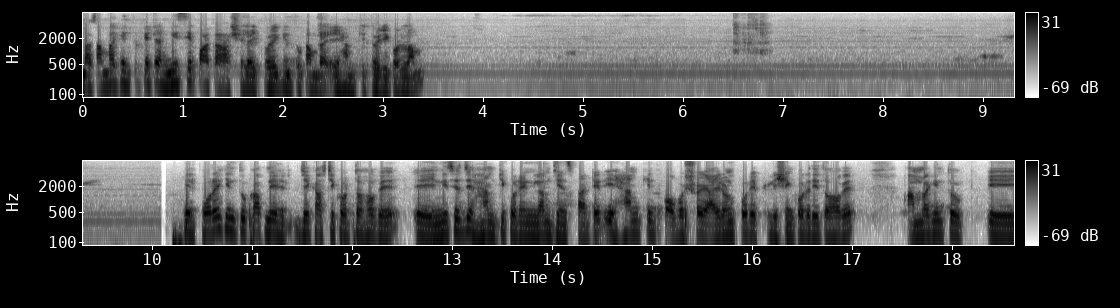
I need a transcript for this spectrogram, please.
বাস আমরা কিন্তু এটা নিচে পাকা সেলাই করে কিন্তু আমরা এই হামটি তৈরি করলাম। এরপরে কিন্তু আপনার যে কাজটি করতে হবে, এই নিচে যে হ্যামটি করে নিলাম জিন্স প্যান্টের এই হ্যাম কিন্তু অবশ্যই আয়রন করে ফিনিশিং করে দিতে হবে। আমরা কিন্তু এই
